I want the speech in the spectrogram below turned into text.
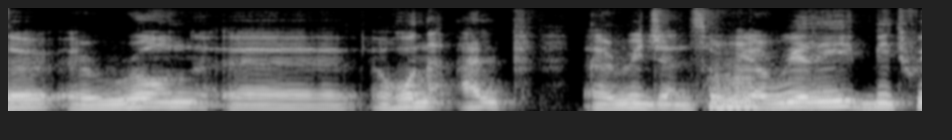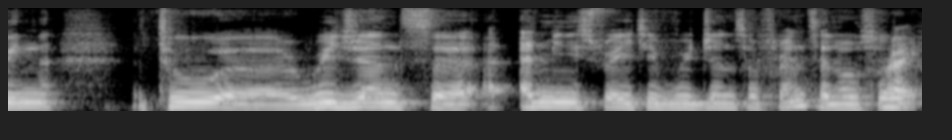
the uh, Rhône, uh, Rhône-Alpes uh, region. So Mm-hmm. we are really between two uh, regions, uh, administrative regions of France, and also Right.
